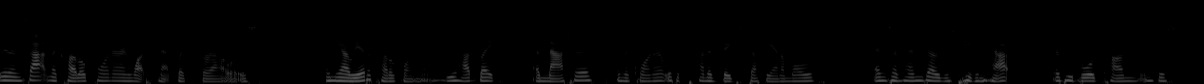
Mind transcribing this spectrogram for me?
We then sat in the cuddle corner and watched Netflix for hours. And yeah, we had a cuddle corner. We had like a mattress in the corner with a ton of big stuffed animals. And sometimes I would just take a nap or people would come and just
